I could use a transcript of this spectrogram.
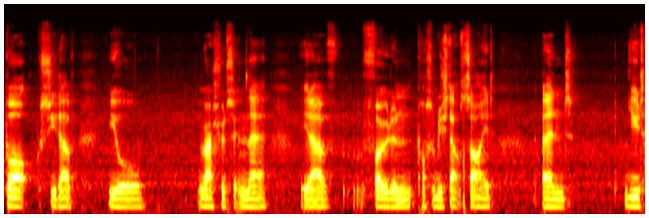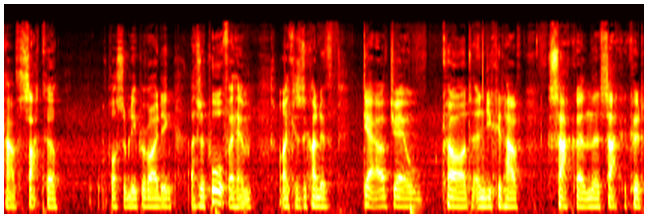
box. You'd have your Rashford sitting there. You'd have Foden possibly just outside, and you'd have Saka possibly providing a support for him, like as a kind of get out of jail card, and you could have Saka, and then Saka could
